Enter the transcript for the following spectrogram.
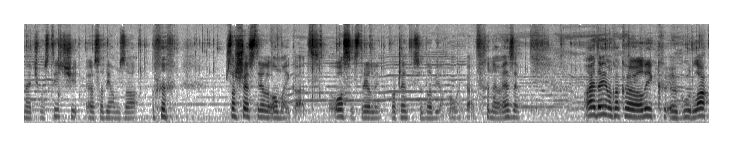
nećemo stići. Evo sad imam za Šta šest streli, oh my god. Osam streli, po četiri se dobija, oh my god, ne veze. Ajde da vidimo kakav je lik, e, good luck.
